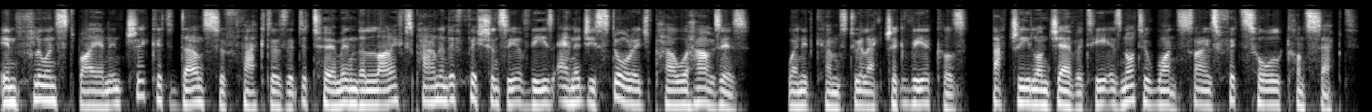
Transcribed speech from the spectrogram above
influenced by an intricate dance of factors that determine the lifespan and efficiency of these energy storage powerhouses. When it comes to electric vehicles, battery longevity is not a one-size-fits-all concept.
